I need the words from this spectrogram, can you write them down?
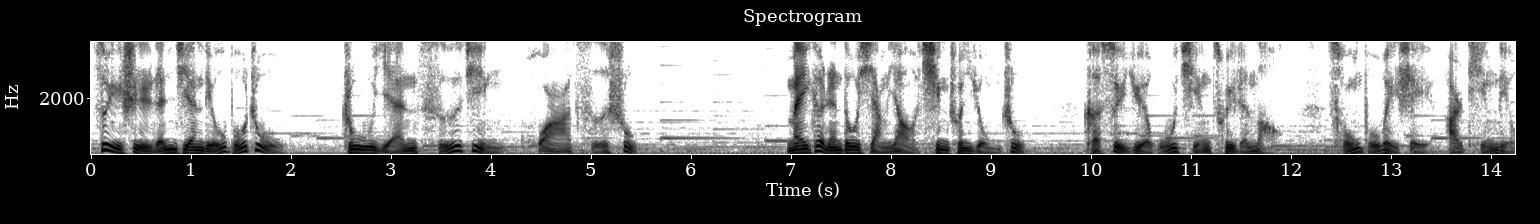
最是人间留不住，朱颜辞镜花辞树。每个人都想要青春永驻，可岁月无情催人老，从不为谁而停留。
